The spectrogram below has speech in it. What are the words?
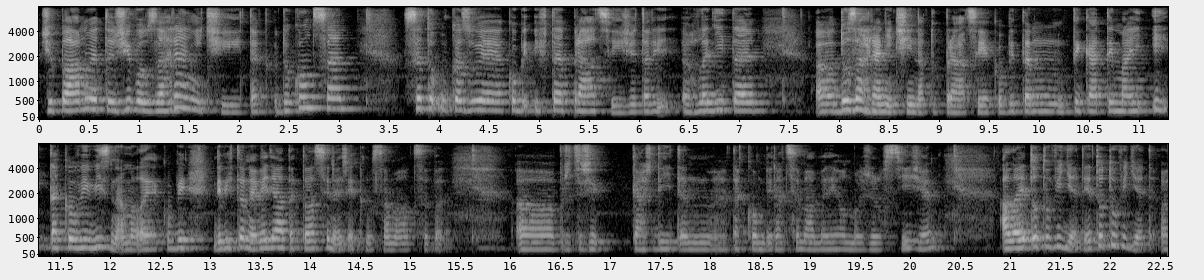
že plánujete život v zahraničí, tak dokonce se to ukazuje jakoby i v té práci, že tady hledíte eh, do zahraničí na tu práci, jakoby ten, ty karty mají i takový význam, ale jakoby, kdybych to nevěděla, tak to asi neřeknu sama od sebe, uh, protože každý ten, ta kombinace má milion možností, že? Ale je to tu vidět, je to tu vidět. Uh,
